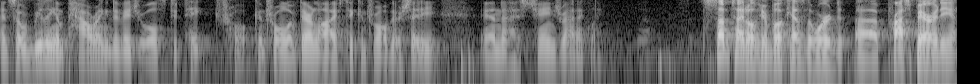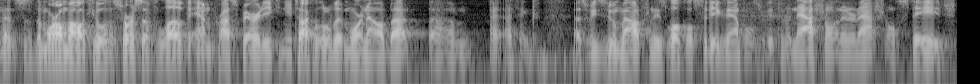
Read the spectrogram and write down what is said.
And so, really empowering individuals to take tro- control of their lives, take control of their city, and uh, has changed radically. Subtitle of your book has the word uh, prosperity in it. This is the moral molecule, the source of love and prosperity. Can you talk a little bit more now about, um, I, I think, as we zoom out from these local city examples, we get to the national and international stage,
